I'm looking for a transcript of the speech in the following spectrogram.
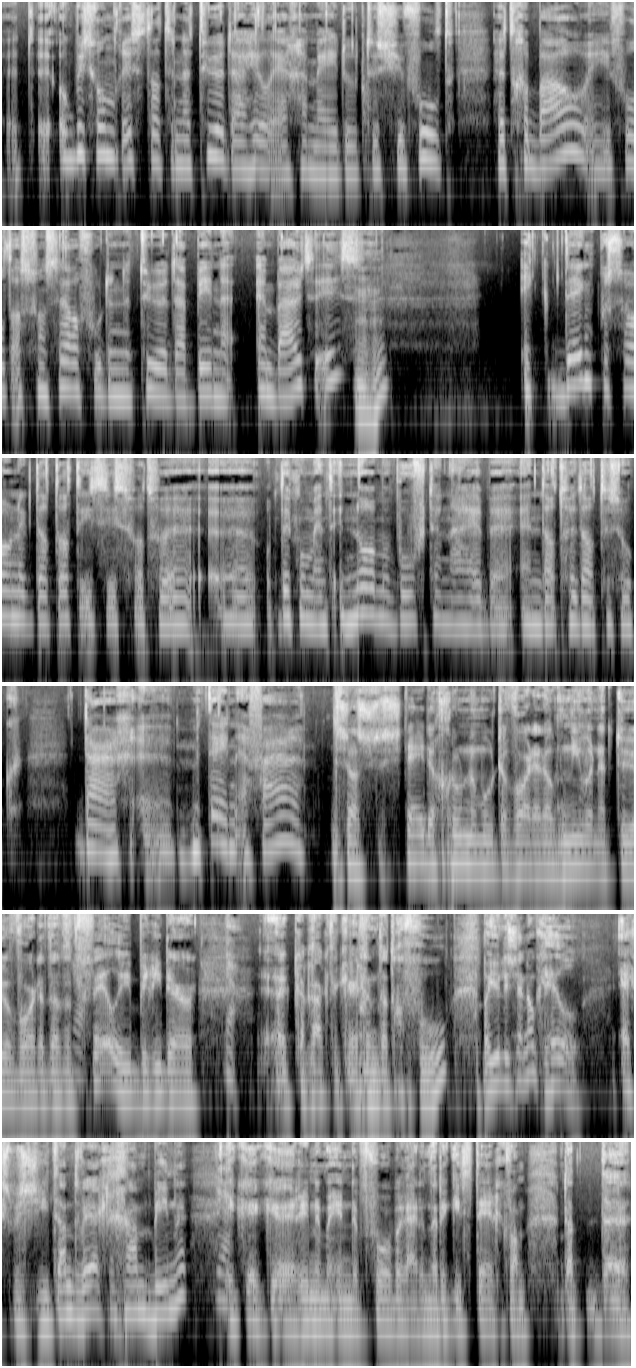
het ook bijzonder is dat de natuur daar heel erg aan meedoet. Dus je voelt het gebouw en je voelt als vanzelf hoe de natuur daar binnen en buiten is. Mm -hmm. Ik denk persoonlijk dat dat iets is wat we uh, op dit moment enorme behoefte naar hebben. En dat we dat dus ook daar uh, meteen ervaren. Dus als steden groener moeten worden en ook nieuwe natuur worden, dat het ja. veel hybrider ja. uh, karakter krijgt en dat gevoel. Maar jullie zijn ook heel expliciet aan het werk gegaan binnen. Ja. Ik, ik, herinner me in de voorbereiding dat ik iets tegenkwam dat de,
